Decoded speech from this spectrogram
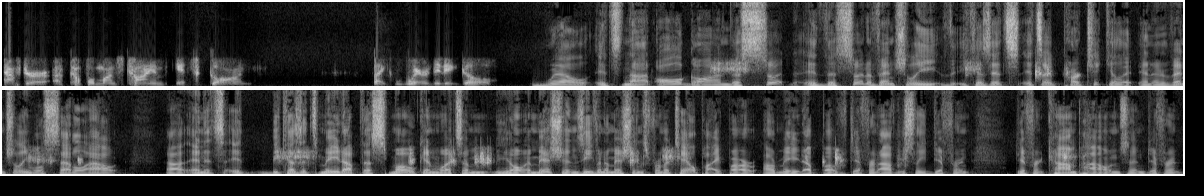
after a couple months' time, it's gone. Like, where did it go? Well, it's not all gone. The soot, uh, the soot eventually, because it's it's a particulate, and it eventually will settle out. Uh, and it's it because it's made up the smoke and what's um, you know emissions. Even emissions from a tailpipe are are made up of different, obviously different different compounds and different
